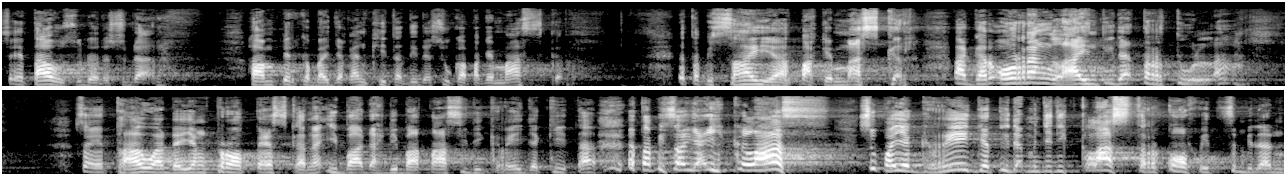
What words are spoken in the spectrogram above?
Saya tahu, saudara-saudara, hampir kebanyakan kita tidak suka pakai masker. Tetapi saya pakai masker agar orang lain tidak tertular. Saya tahu ada yang protes karena ibadah dibatasi di gereja kita. Tetapi saya ikhlas supaya gereja tidak menjadi klaster COVID-19.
